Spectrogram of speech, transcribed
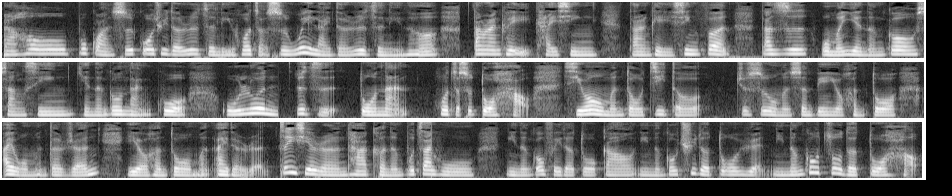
然后，不管是过去的日子里，或者是未来的日子里呢，当然可以开心，当然可以兴奋，但是我们也能够伤心，也能够难过。无论日子多难，或者是多好，希望我们都记得。就是我们身边有很多爱我们的人，也有很多我们爱的人。这些人他可能不在乎你能够飞得多高，你能够去得多远，你能够做得多好。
